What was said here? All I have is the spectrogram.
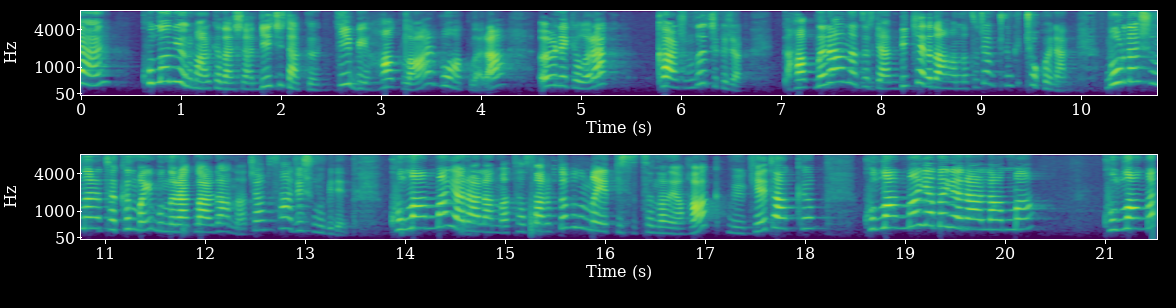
ben kullanıyorum arkadaşlar. Geçit hakkı gibi haklar bu haklara örnek olarak karşımıza çıkacak. Hakları anlatırken bir kere daha anlatacağım çünkü çok önemli. Burada şunlara takılmayın, bunları haklarda anlatacağım. Sadece şunu bilin. Kullanma, yararlanma, tasarrufta bulunma yetkisi tanınan hak, mülkiyet hakkı. Kullanma ya da yararlanma, kullanma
